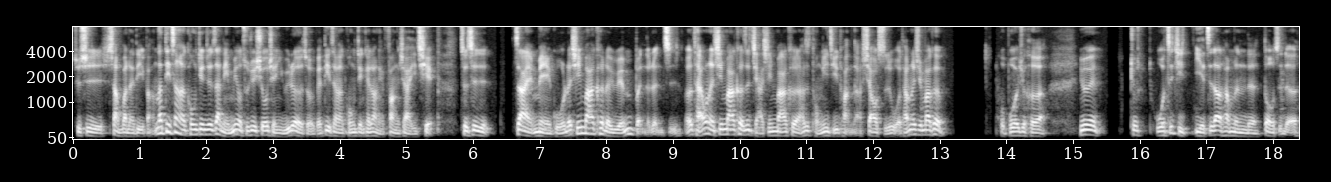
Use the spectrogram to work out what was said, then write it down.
就是上班的地方。那第三个空间就是在你没有出去休闲娱乐的时候，有个第三个空间可以让你放下一切。这是在美国的星巴克的原本的认知，而台湾的星巴克是假星巴克，它是统一集团的，笑死我！台湾的星巴克我不会去喝，因为。就我自己也知道他们的豆子的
